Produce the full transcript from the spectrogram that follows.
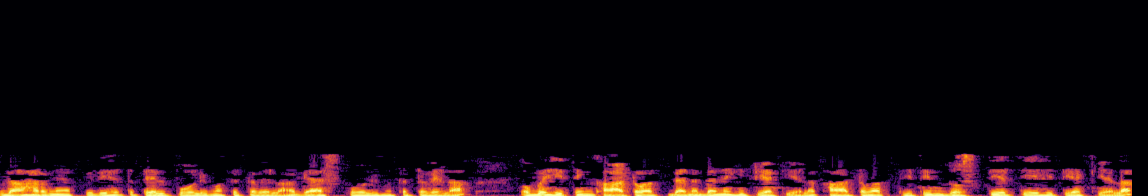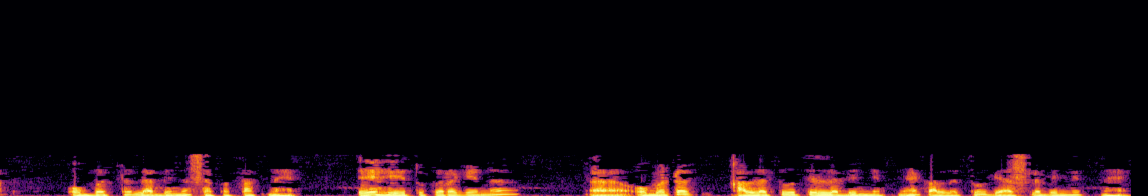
උදාහරණයක් විදිහට තෙල් පොලිමකට වෙලා ගෑස් පොලිමකට වෙලා ඔබ හිතින් කාටවත් දැන දැන හිටියා කියලා කාටවත් හිතින් දොස් තිය හිටියා කියලා ඔබට ලැබෙන සැපතක් නැහැ. ඒ හේතු කරගෙන ඔබට කල්ැතුව තෙල් ලැබෙන්නේ නැහැ, කල්ැතුව ගෑස් ලැබෙන්නේ නැහැ.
